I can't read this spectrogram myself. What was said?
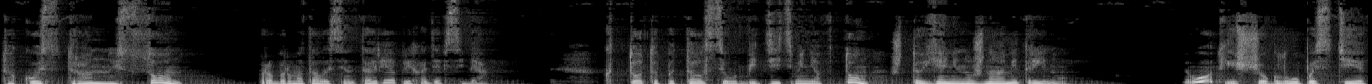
Такой странный сон, пробормотала Синтария, приходя в себя. Кто-то пытался убедить меня в том, что я не нужна Аметрину. Вот еще глупости.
